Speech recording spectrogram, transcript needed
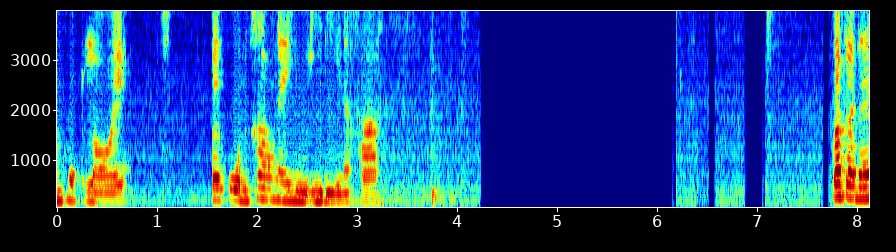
ำ600 คูณเข้าใน UED นะคะ ก็จะได้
